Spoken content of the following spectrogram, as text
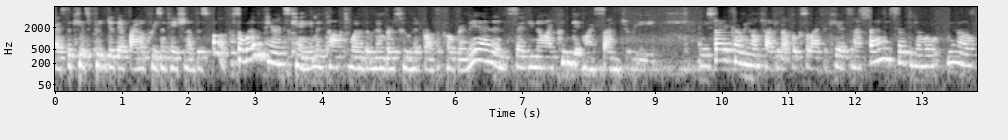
as the kids did their final presentation of this book. So one of the parents came and talked to one of the members who had brought the program in and said, you know, I couldn't get my son to read. And he started coming home talking about Books Alive for Kids. And I finally said to him, well, you know,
